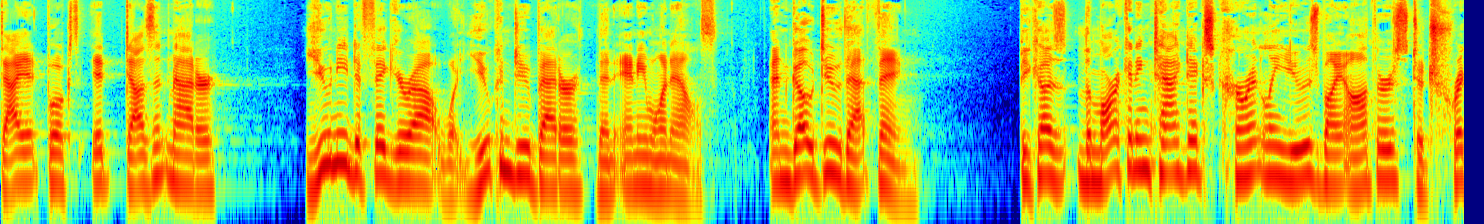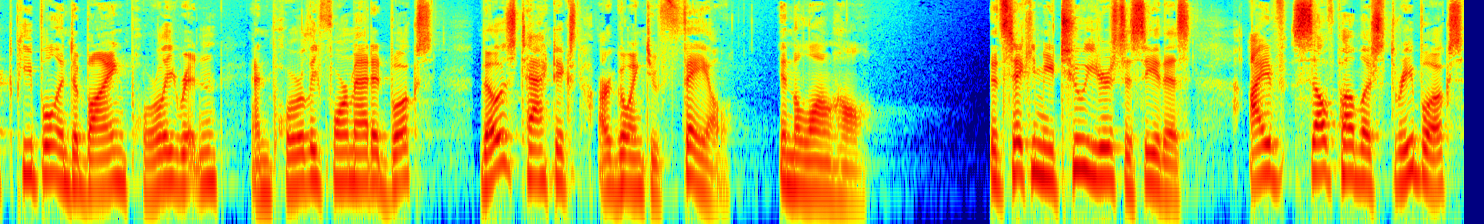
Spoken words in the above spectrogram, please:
diet books, it doesn't matter. You need to figure out what you can do better than anyone else and go do that thing. Because the marketing tactics currently used by authors to trick people into buying poorly written and poorly formatted books, those tactics are going to fail in the long haul. It's taken me two years to see this. I've self published three books,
